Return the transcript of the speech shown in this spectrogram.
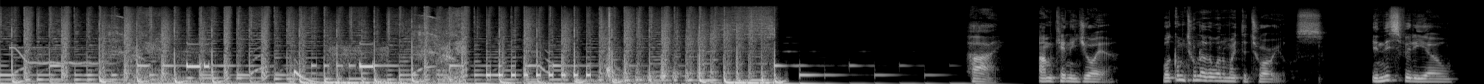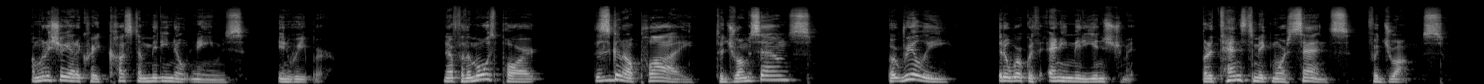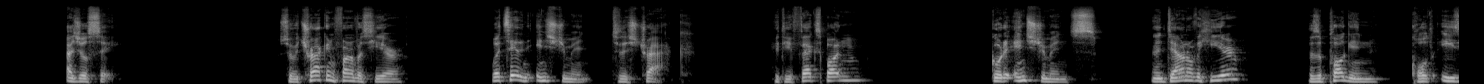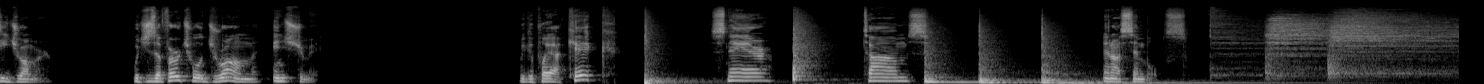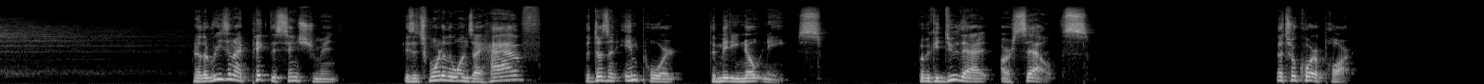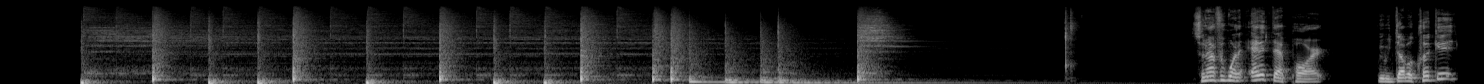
Hi, I'm Kenny Gioia. Welcome to another one of my tutorials. In this video, I'm going to show you how to create custom MIDI note names in Reaper. Now for the most part, this is going to apply to drum sounds, but really, it'll work with any MIDI instrument, but it tends to make more sense for drums, as you'll see. So the track in front of us here, let's add an instrument to this track. Hit the effects button, go to instruments, and then down over here, there's a plugin called EZdrummer, which is a virtual drum instrument. We could play our kick, snare, toms, and our cymbals. Now the reason I picked this instrument is it's one of the ones I have that doesn't import the MIDI note names. But we could do that ourselves. Let's record a part. So now if we want to edit that part, we would double click it.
